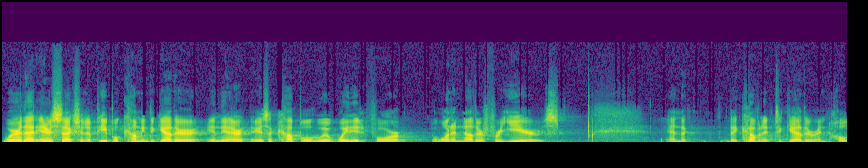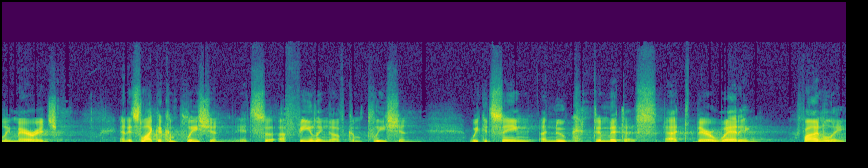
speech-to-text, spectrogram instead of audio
where that intersection of people coming together in there is a couple who have waited for one another for years. And the, they covenant together in holy marriage. And it's like a completion, it's a, feeling of completion. We could sing a nunc dimittis at their wedding. Finally,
